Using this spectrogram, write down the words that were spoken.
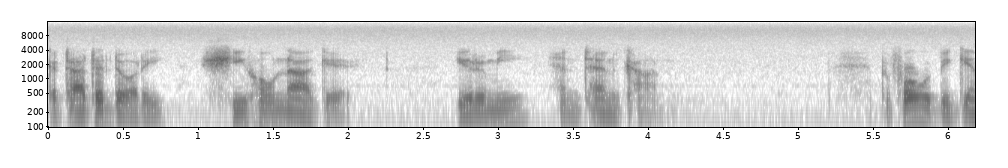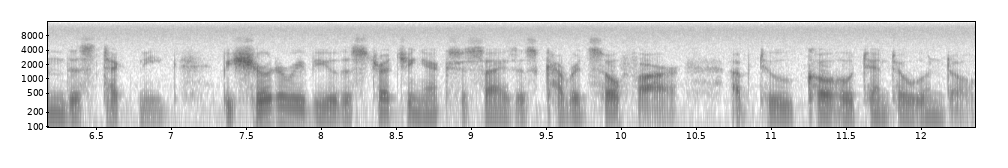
Katadori Shiho Nage, Irimi, and Tenkan. Before we begin this technique, be sure to review the stretching exercises covered so far up to Koho Tento Undo.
